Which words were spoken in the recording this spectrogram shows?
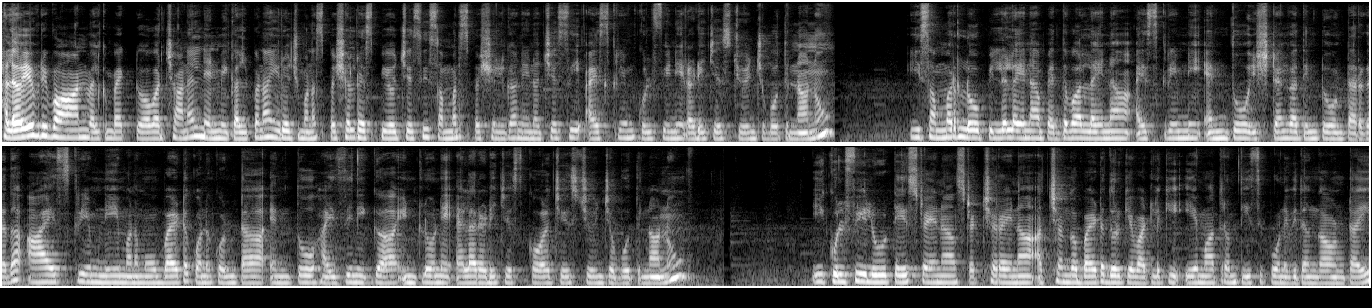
Hello everyone welcome back to our channel నేను మీ కల్పన. ఈరోజు మన స్పెషల్ రెసిపీ వచ్చేసి సమ్మర్ స్పెషల్గా నేను వచ్చేసి ఐస్ క్రీమ్ కుల్ఫీని రెడీ చేసి చూపించబోతున్నాను. ఈ సమ్మర్లో పిల్లలైనా పెద్దవాళ్ళైనా ఐస్ క్రీమ్ని ఎంతో ఇష్టంగా తింటూ ఉంటారు కదా. ఆ ఐస్ క్రీమ్ని మనము బయట కొనుక్కుంటా ఎంతో హైజీనిక్గా ఇంట్లోనే ఎలా రెడీ చేసుకోవాలో చేసి చూపించబోతున్నాను. ఈ కుల్ఫీలు టేస్ట్ అయినా స్ట్రక్చర్ అయినా అచ్చంగా బయట దొరికే వాటికి ఏమాత్రం తీసిపోని విధంగా ఉంటాయి.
